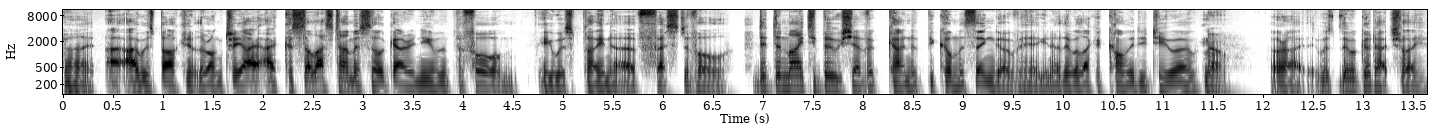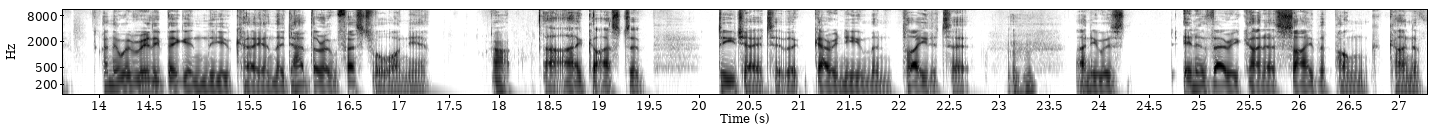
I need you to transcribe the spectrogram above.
Right. I, I was barking at the wrong tree. I Because the last time I saw Gary Numan perform, he was playing at a festival. Did the Mighty Boosh ever kind of become a thing over here? You know, they were like a comedy duo. No, All right. It was they were good actually, and they were really big in the UK, and they'd had their own festival one year. ah, Uh, I got asked to DJ at it, but Gary Numan played at it, and he was in a very kind of cyberpunk kind of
